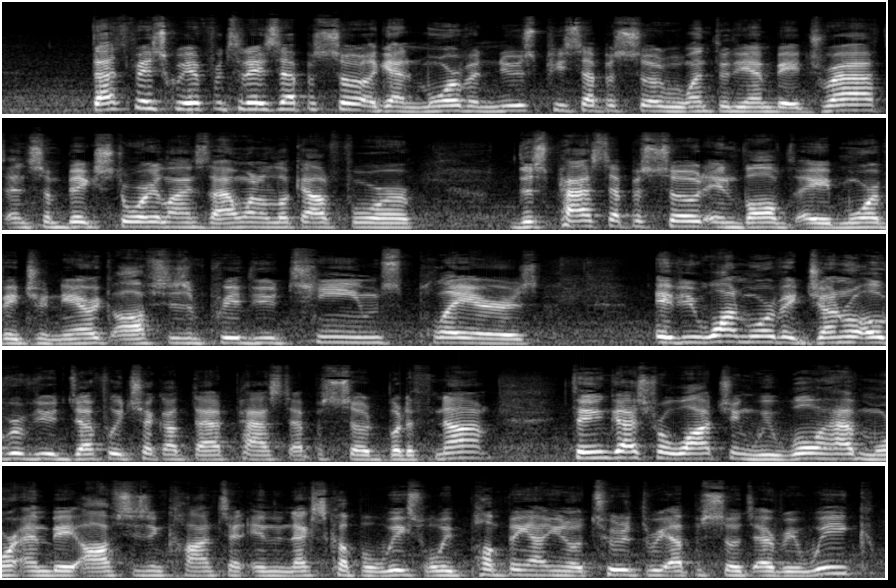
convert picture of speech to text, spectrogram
that's basically it for today's episode. Again, more of a news piece episode. We went through the NBA draft and some big storylines that I want to look out for. This past episode involved a more of a generic offseason preview, teams, players. If you want more of a general overview, definitely check out that past episode. But if not, thank you guys for watching. We will have more NBA offseason content in the next couple weeks. We'll be pumping out, you know, two to three episodes every week.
